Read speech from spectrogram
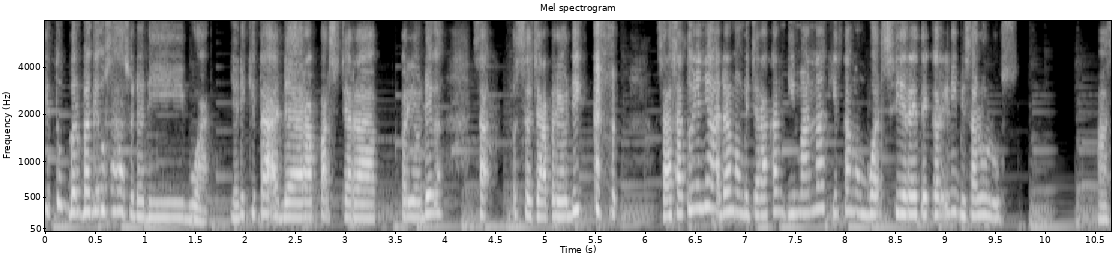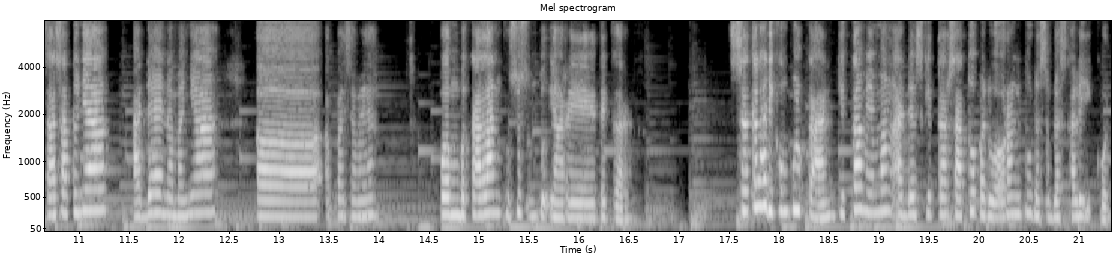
itu berbagai usaha sudah dibuat. Jadi kita ada rapat secara periode, secara periodik. salah satunya adalah membicarakan gimana kita membuat si retaker ini bisa lulus. Nah, salah satunya ada yang namanya uh, apa namanya pembekalan khusus untuk yang retaker setelah dikumpulkan, kita memang ada sekitar satu atau dua orang itu udah 11 kali ikut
